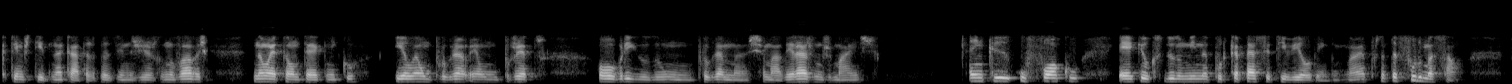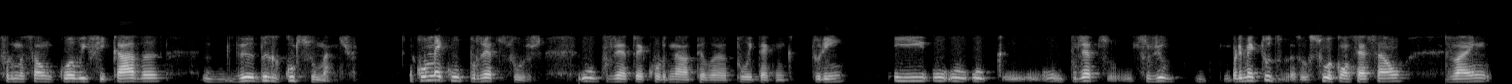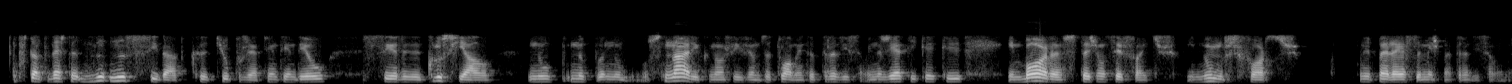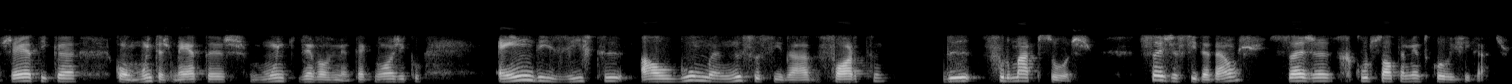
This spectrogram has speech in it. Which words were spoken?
que temos tido na Cátedra das Energias Renováveis. Não é tão técnico. Ele é um, programa, é um projeto ao abrigo de um programa chamado Erasmus+, em que o foco é aquilo que se denomina por capacity building, é? portanto, a formação formação qualificada de, de recursos humanos. Como é que o projeto surge? O projeto é coordenado pela Politécnica de Turim e o, o, o, o projeto surgiu, primeiro que tudo, a sua concepção vem, portanto, desta necessidade que, que o projeto entendeu ser crucial no, no, no, cenário que nós vivemos atualmente, a transição energética, que, embora estejam a ser feitos inúmeros esforços para essa mesma transição energética, com muitas metas, muito desenvolvimento tecnológico, ainda existe alguma necessidade forte de formar pessoas, seja cidadãos, seja recursos altamente qualificados.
